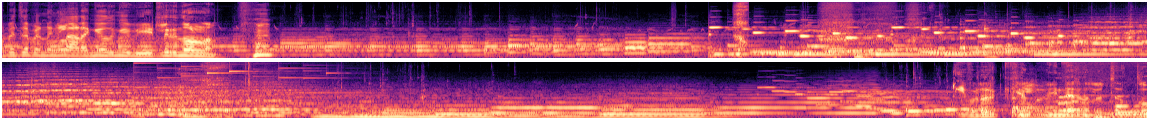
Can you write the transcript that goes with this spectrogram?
ഉറപ്പിച്ച പെണ്ണുങ്ങൾ അടങ്ങി ഒതുങ്ങി വീട്ടിലിരുന്നോളണം. ഇവിടെ ഒരു കിളവിണ്ടായിരുന്നല്ലോ ചത്തോ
